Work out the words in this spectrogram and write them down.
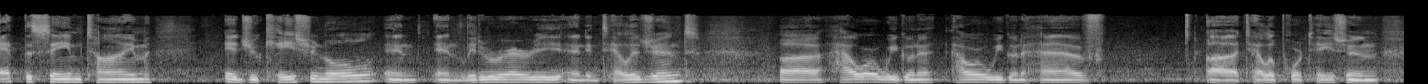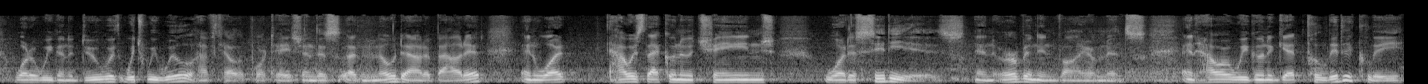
at the same time educational and, and literary and intelligent? Uh, how are we gonna How are we gonna have uh, teleportation? What are we gonna do with which we will have teleportation? There's uh, no doubt about it. And what? How is that going to change what a city is and urban environments? And how are we going to get politically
